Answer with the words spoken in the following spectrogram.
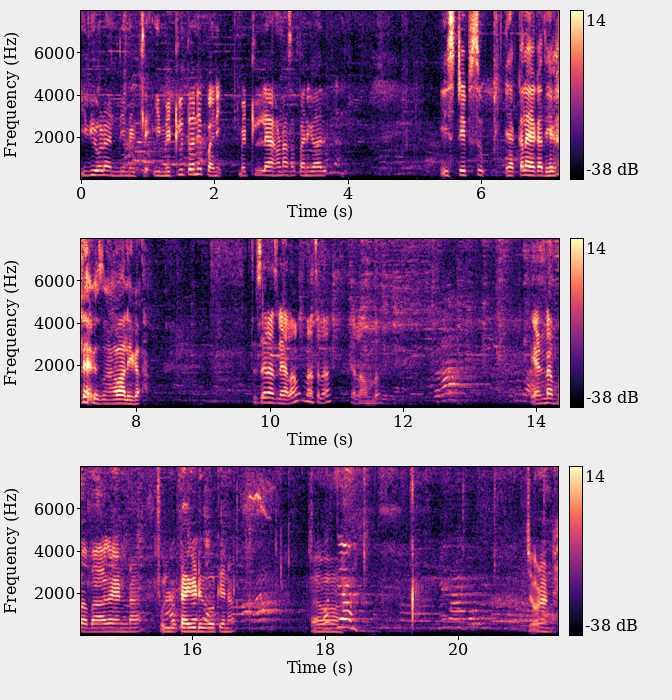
ఇవి కూడా అన్ని మెట్లే. ఈ మెట్లతోనే పని. మెట్లు లేకుండా అసలు పని కాదు. ఈ స్టెప్స్ ఎక్కలేక దిగలేక సావాలి ఇక. చూసారా అసలు ఎలా ఉంది అసలు? ఎలా ఉందో? ఎండ అబ్బా బాగా ఎండ. ఫుల్ టైడ్ ఓకేనా? చూడండి.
